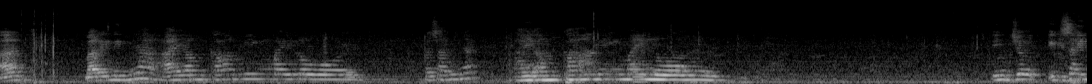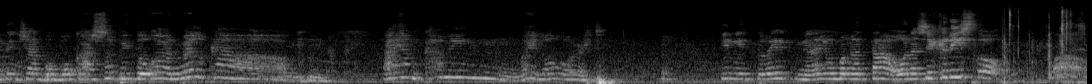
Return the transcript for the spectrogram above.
At marinig niya, I am coming, my Lord. Ano sabi niya? I am coming, my Lord. Enjoy, excited siya, bubukas sa bituan. Welcome! I am coming, my Lord. Tinitreat nga yung mga tao na si Kristo. Wow!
